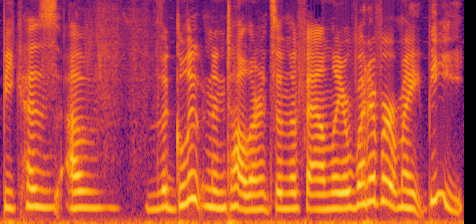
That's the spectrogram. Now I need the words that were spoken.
because of the gluten intolerance in the family or whatever it might be.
